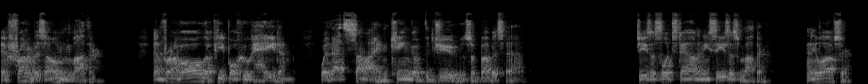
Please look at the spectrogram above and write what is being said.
in front of his own mother, in front of all the people who hate him, with that sign, King of the Jews, above his head. Jesus looks down and he sees his mother, and he loves her.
